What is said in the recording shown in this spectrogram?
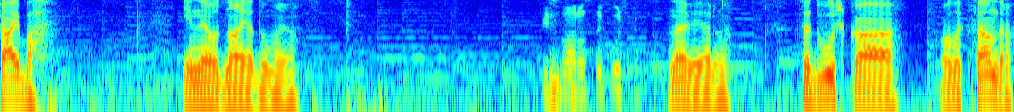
Шайба. І не одна, я думаю. Пішла розсипушка. Навірно. Це двушка Олександра.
